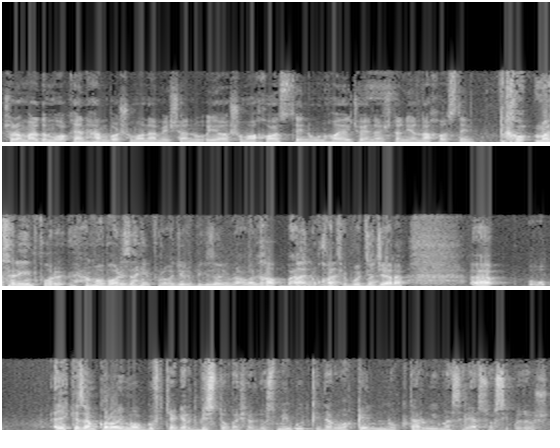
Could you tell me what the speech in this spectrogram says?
چرا مردم واقعا هم با شما نمیشن؟ یا شما خواستین اونها یک جای نشدن یا نخواستین؟ خب مسئله این فر... مبارزه این رو بگذاریم. اول خب، بله، نقاط بله، بود بله. یکی از همکارای ما گفت که اگر 20 تا بشر دوست می بود که در واقع نکته روی مسئله اساسی گذاشت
